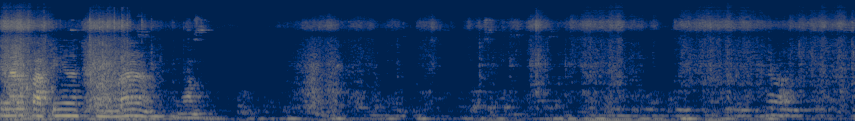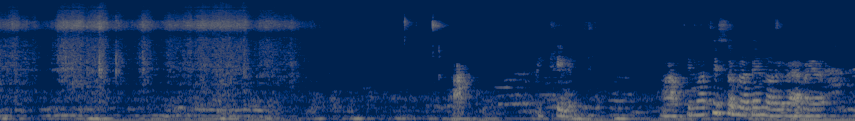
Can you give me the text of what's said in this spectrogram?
என்னன்னு பார்த்தீங்கன்னு வச்சுக்கோங்களேன். வெற்றிலை மாற்றி மாற்றி சொல்கிறதே என்னோட வேலையா இருக்கு.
